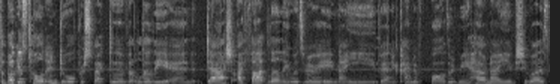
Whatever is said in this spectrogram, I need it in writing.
The book is told in dual perspective, Lily and Dash. I thought Lily was very naive and it kind of bothered me how naive she was.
